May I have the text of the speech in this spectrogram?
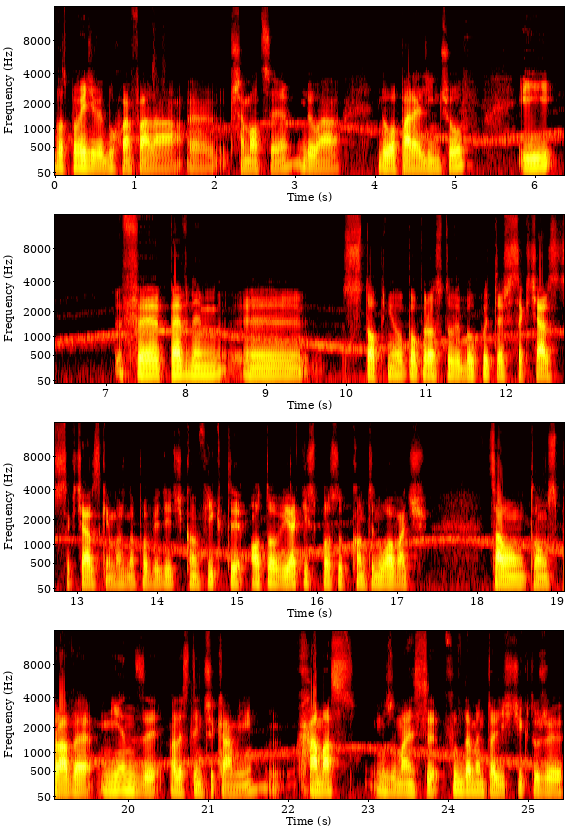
w odpowiedzi wybuchła fala y, przemocy, była, było parę linczów i w pewnym y, stopniu po prostu wybuchły też sekciars, sekciarskie, można powiedzieć, konflikty o to, w jaki sposób kontynuować całą tą sprawę między Palestyńczykami. Hamas, muzułmańscy fundamentaliści, którzy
